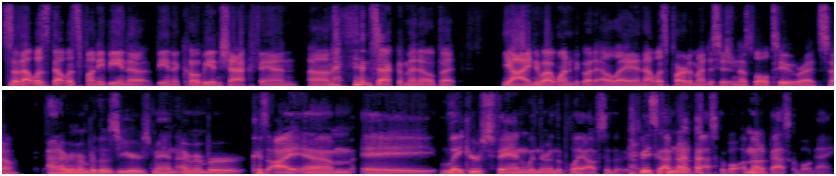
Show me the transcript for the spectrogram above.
So that was that was funny being a being a Kobe and Shaq fan um, in Sacramento, but yeah, I knew I wanted to go to LA, and that was part of my decision as well too. Right. So God, I remember those years, man. I remember because I am a Lakers fan when they're in the playoffs. So the, basically, I'm not a basketball. I'm not a basketball guy.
